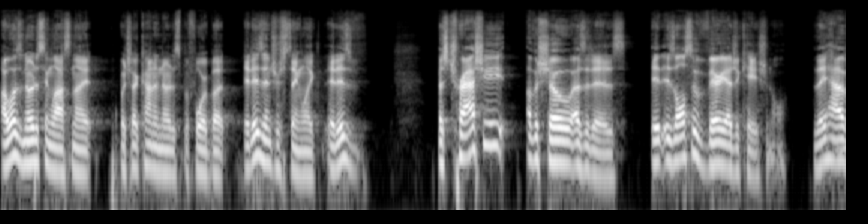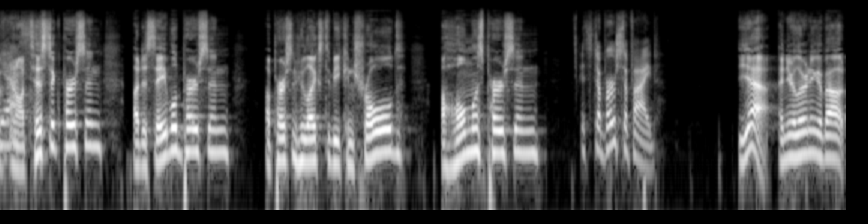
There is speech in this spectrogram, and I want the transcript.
I was noticing last night, which I kind of noticed before, but it is interesting. Like it is as trashy of a show as it is, it is also very educational. They have Yes. an autistic person, a disabled person, a person who likes to be controlled, a homeless person. It's diversified. Yeah, and you're learning about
